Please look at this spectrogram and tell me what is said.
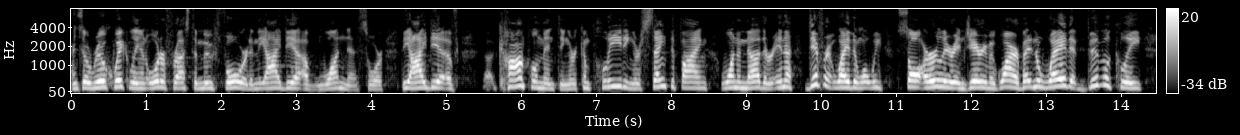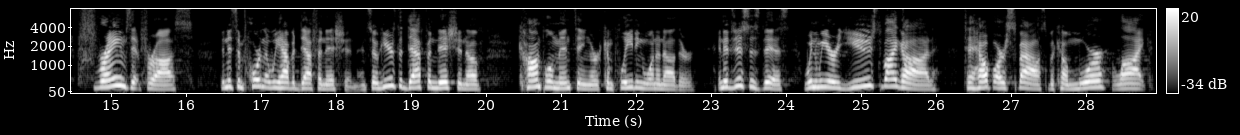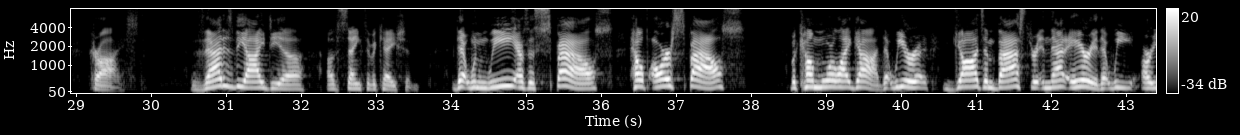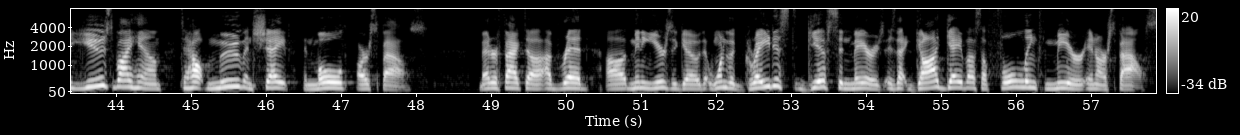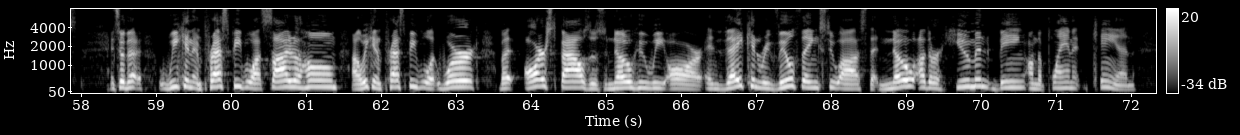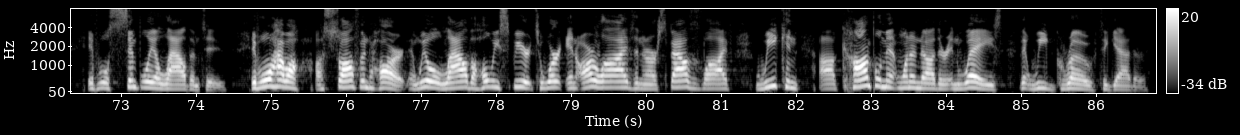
And so, real quickly, in order for us to move forward in the idea of oneness or the idea of Uh, complementing or completing or sanctifying one another in a different way than what we saw earlier in Jerry Maguire, but in a way that biblically frames it for us, then it's important that we have a definition. And so here's the definition of complementing or completing one another. And it just is this when we are used by God to help our spouse become more like Christ. That is the idea of sanctification. That when we, as a spouse, help our spouse become more like God, that we are God's ambassador in that area, that we are used by Him to help move and shape and mold our spouse. Matter of fact, uh, I've read uh, many years ago that one of the greatest gifts in marriage is that God gave us a full length mirror in our spouse. And so that we can impress people outside of the home, uh, we can impress people at work, but our spouses know who we are, and they can reveal things to us that no other human being on the planet can if we'll simply allow them to. If we'll have a, a softened heart and we'll allow the Holy Spirit to work in our lives and in our spouse's life, we can uh, complement one another in ways that we grow together.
